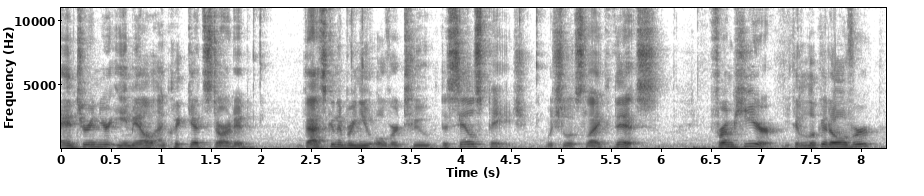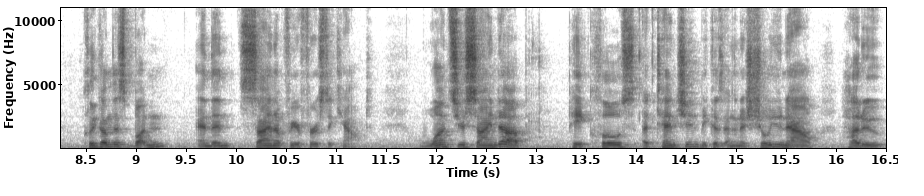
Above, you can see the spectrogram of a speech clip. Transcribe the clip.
enter in your email and click get started. That's going to bring you over to the sales page, which looks like this. From here, you can look it over, click on this button, and then sign up for your first account. Once you're signed up, pay close attention because I'm going to show you now how to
